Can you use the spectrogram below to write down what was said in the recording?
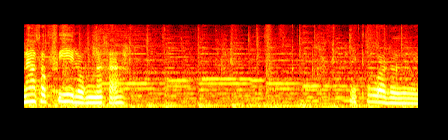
หน้าท็อฟฟี่ลงนะคะ ให้ทั่วเลย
